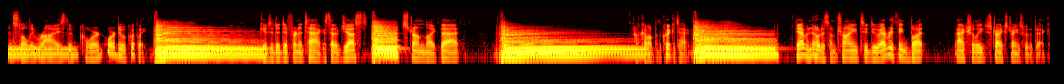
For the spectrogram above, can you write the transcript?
and slowly rise the chord, or do it quickly gives it a different attack. Instead of just strummed like that, I'll come up with a quick attack. If you haven't noticed, I'm trying to do everything but actually strike strings with a pick.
